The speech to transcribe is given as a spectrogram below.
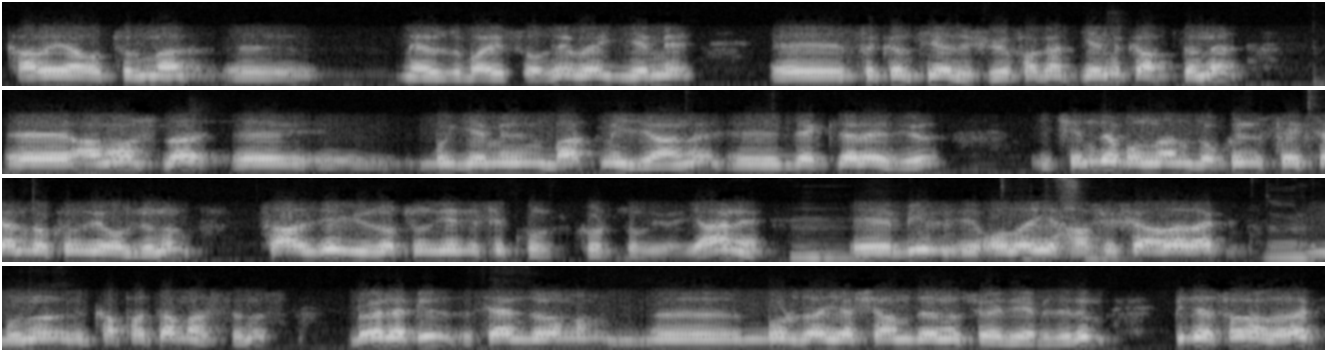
karaya oturma e, mevzu bahis oluyor ve gemi e, sıkıntıya düşüyor. Fakat gemi kaptanı e, anonsla e, bu geminin batmayacağını e, deklare ediyor içinde bulunan 989 yolcunun sadece 137'si kurtuluyor. Yani hmm. e, bir olayı hafife alarak Doğru. bunu kapatamazsınız. Böyle bir sendromun e, burada yaşandığını söyleyebilirim. Bir de son olarak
